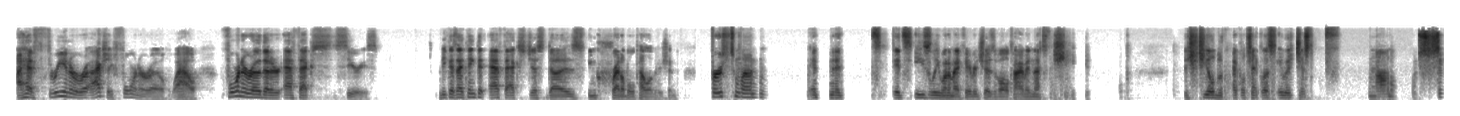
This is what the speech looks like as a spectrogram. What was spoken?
I have three in a row, actually four in a row. Wow, four in a row that are FX series, because I think that FX just does incredible television. First one, and it it's, it's easily one of my favorite shows of all time, and that's The Shield. The Shield with Michael Chiklis. It was just phenomenal. Such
